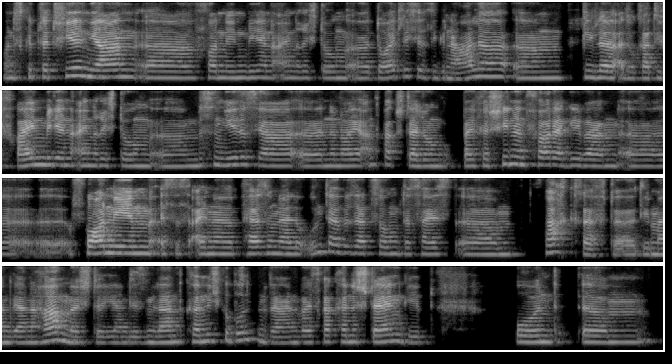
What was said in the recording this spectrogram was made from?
Und es gibt seit vielen Jahren äh, von den Medieneinrichtungen äh, deutliche Signale. Ähm, viele, also gerade die freien Medieneinrichtungen, äh, müssen jedes Jahr äh, eine neue Antragstellung bei verschiedenen Fördergebern äh, vornehmen. Es ist eine personelle Unterbesetzung. Das heißt, ähm, Fachkräfte, die man gerne haben möchte hier in diesem Land, können nicht gebunden werden, weil es gar keine Stellen gibt. Und ähm,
